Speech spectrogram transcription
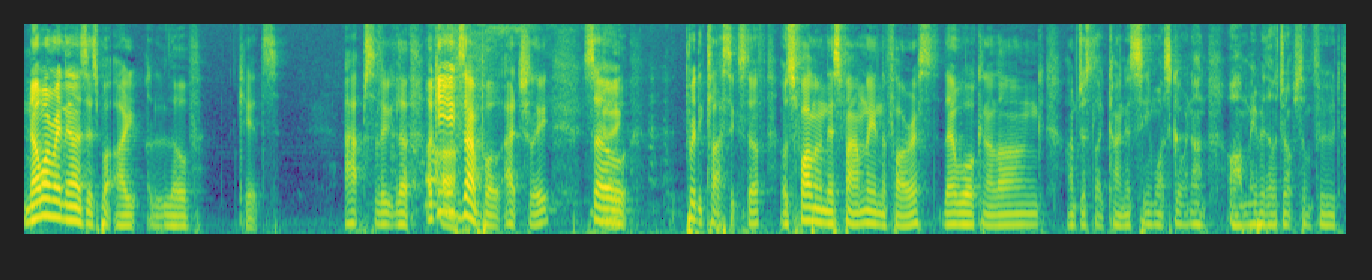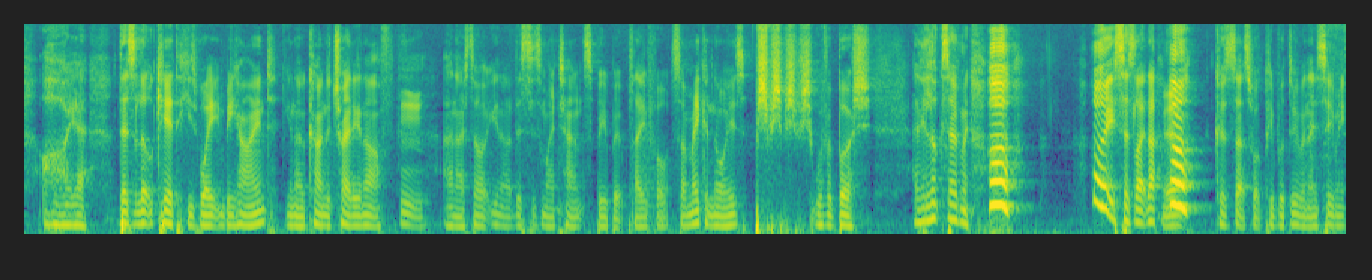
no one really knows this, but I love kids. Absolutely love. I'll give you an example actually. So. Okay. Pretty classic stuff. I was following this family in the forest. They're walking along. I'm just like kind of seeing what's going on. Oh, maybe they'll drop some food. Oh, yeah. There's a little kid. He's waiting behind, you know, kind of trailing off. Hmm. And I thought, you know, this is my chance to be a bit playful. So I make a noise with a bush. And he looks over me. Oh, oh, he says like that. Yeah. Because that's what people do when they see me.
